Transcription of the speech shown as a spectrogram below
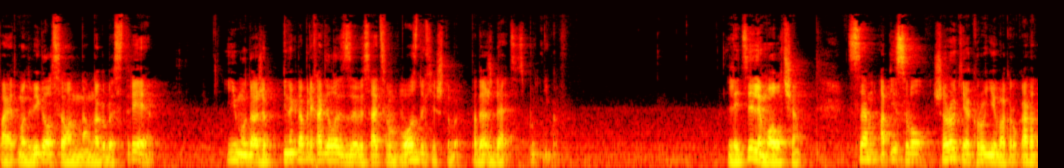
поэтому двигался он намного быстрее. Ему даже иногда приходилось зависать в воздухе, чтобы подождать спутников. Летели молча. Сэм описывал широкие круги вокруг Ар-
